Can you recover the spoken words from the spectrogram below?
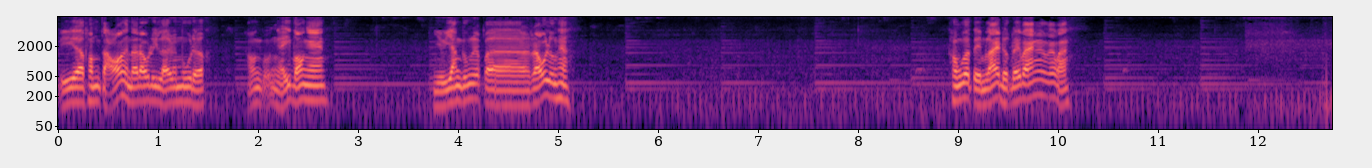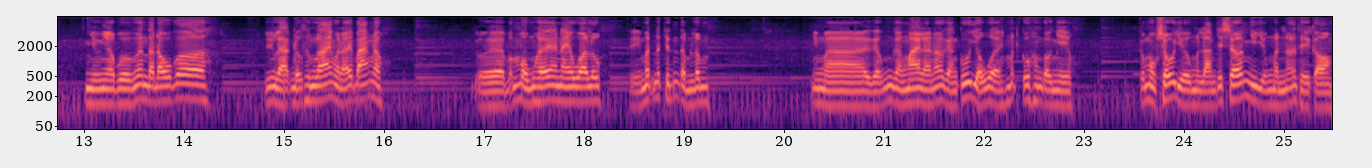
bị phong tỏa người ta đâu đi lại mua được. Họ nghĩ bỏ ngang. Nhiều dân cũng rất là rối luôn ha. Không có tìm lái được để bán đó các bạn. Nhiều nhà vườn người ta đâu có liên lạc được thương lái mà để bán đâu. Rồi à, bấm bụng hay nay qua luôn. Thì mít nó chín tầm lum. Nhưng mà cũng gần mai là nó gần cuối vụ rồi, mít cũng không còn nhiều. Có một số vườn mình làm trái sớm như vườn mình đó thì còn.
